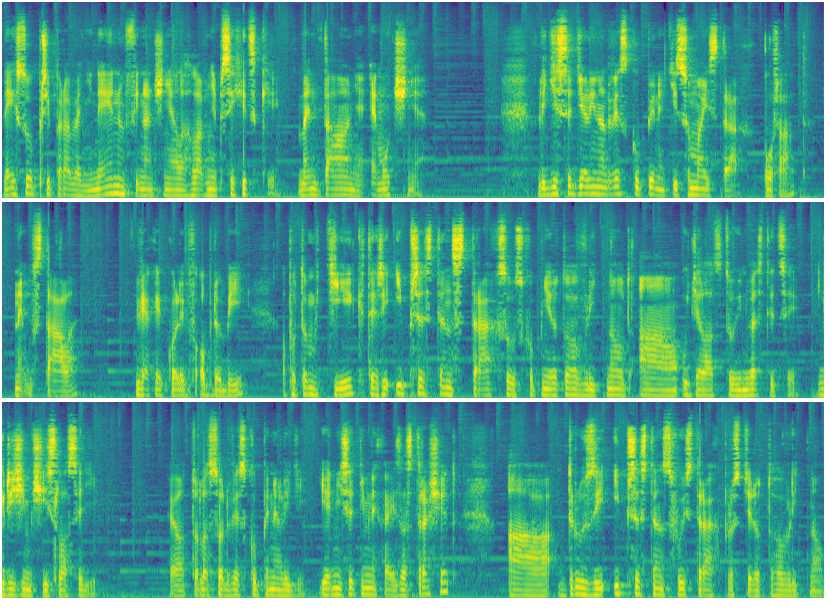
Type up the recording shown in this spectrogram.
Nejsou připraveni nejen finančně, ale hlavně psychicky, mentálně, emočně. Lidi se dělí na dvě skupiny, ti, co mají strach pořád, neustále, v jakékoliv období, a potom ti, kteří i přes ten strach jsou schopni do toho vlítnout a udělat tu investici, když jim čísla sedí. Jo, tohle jsou dvě skupiny lidí. Jedni se tím nechají zastrašit a druzí i přes ten svůj strach prostě do toho vlítnou.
